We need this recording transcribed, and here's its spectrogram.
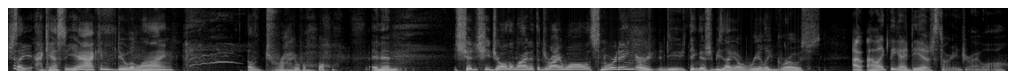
She's like, I guess, yeah, I can do a line of drywall. And then, should she draw the line at the drywall snorting, or do you think there should be like a really gross? I, I like the idea of snorting drywall.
